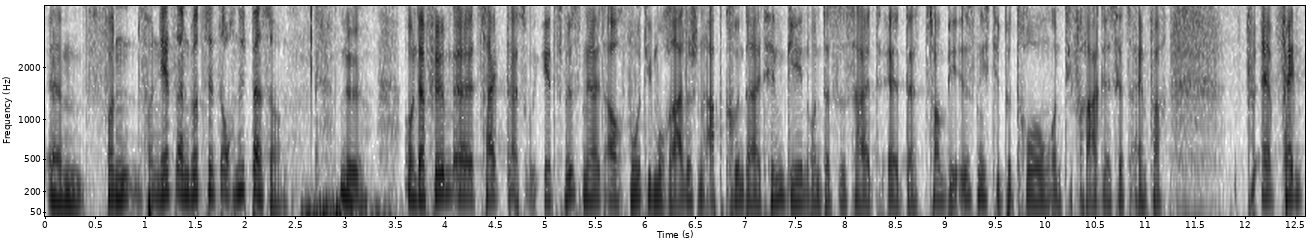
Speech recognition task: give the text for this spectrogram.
ähm, von, von jetzt an wird es jetzt auch nicht besser. Nö. Und der Film äh, zeigt, also jetzt wissen wir halt auch, wo die moralischen Abgründe halt hingehen und das ist halt, äh, der Zombie ist nicht die Bedrohung und die Frage ist jetzt einfach, äh, fängt,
